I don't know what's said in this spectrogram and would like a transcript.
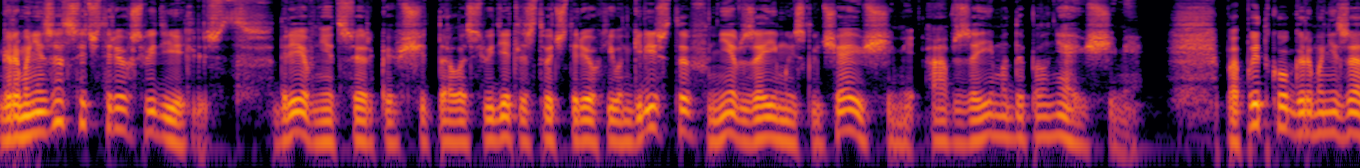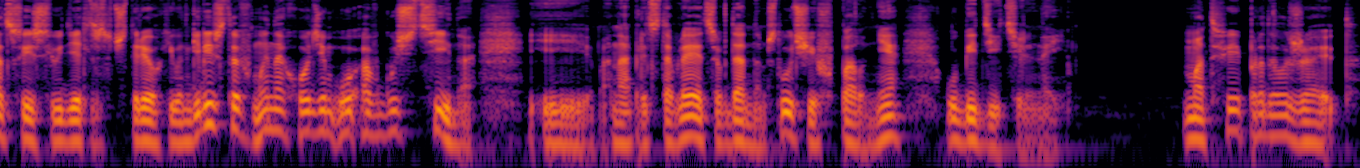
Гармонизация четырех свидетельств. Древняя церковь считала свидетельства четырех евангелистов не взаимоисключающими, а взаимодополняющими. Попытку гармонизации свидетельств четырех евангелистов мы находим у Августина, и она представляется в данном случае вполне убедительной. Матфей продолжает.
